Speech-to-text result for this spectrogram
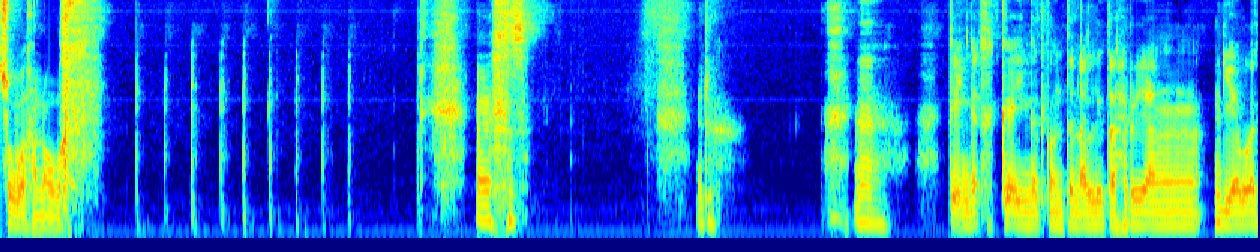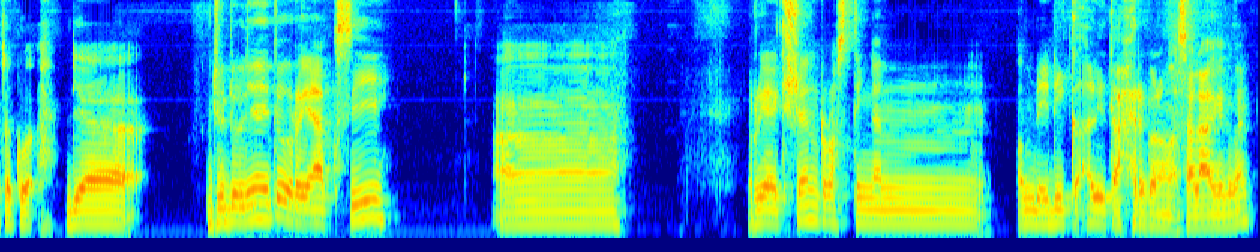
Subhanallah. Aduh. Ah, keinget keinget konten Ali Tahir yang dia baca kok. Dia judulnya itu reaksi uh, reaction roastingan Om Deddy ke Ali Tahir kalau nggak salah gitu kan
